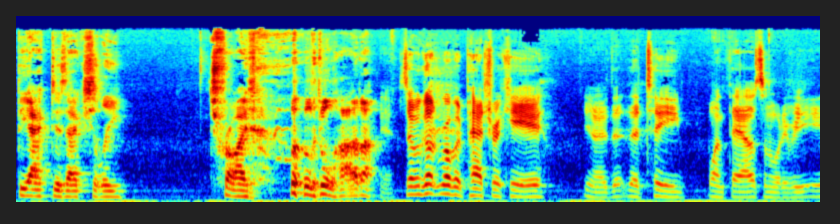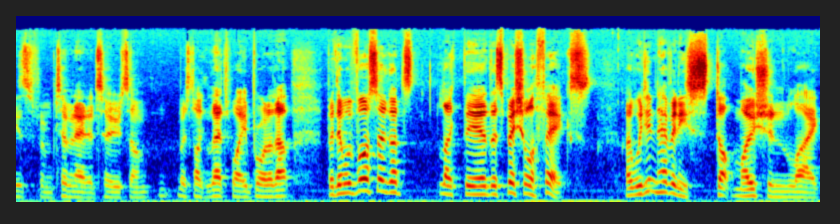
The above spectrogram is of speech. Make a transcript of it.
the actors actually tried a little harder. Yeah. So we've got Robert Patrick here, you know, the, the T one thousand, whatever he is from Terminator Two. So I'm most likely that's why he brought it up. But then we've also got like the the special effects. Like we didn't have any stop motion like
